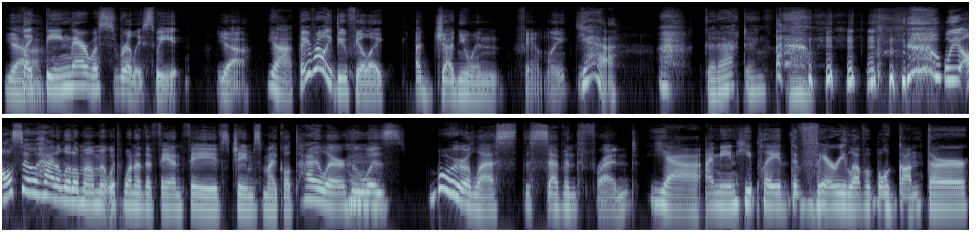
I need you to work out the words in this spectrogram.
Yeah. like being there was really sweet. yeah. Yeah. They really do feel like a genuine family. Yeah. Good acting. Wow. we also had a little moment with one of the fan faves, James Michael Tyler, who Hmm. was more or less the seventh friend. Yeah, I mean, he played the very lovable Gunther,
